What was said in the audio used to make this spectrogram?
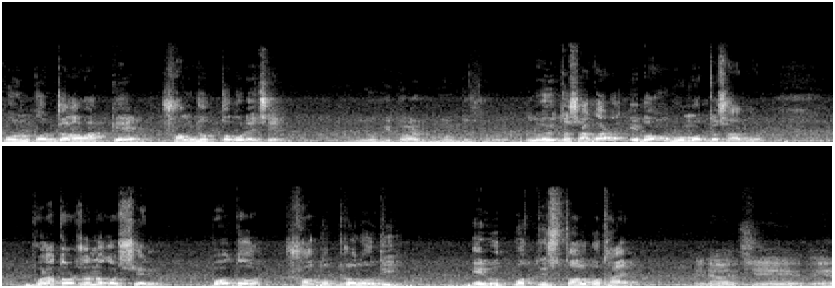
কোন কোন জলভাগকে সংযুক্ত করেছে? লোহিত আর ভূমধ্য সাগর লোহিত সাগর এবং ভূমধ্য সাগর ভোলা তোর জন্য কোশ্চেন বলতো শতদ্র নদী এর উৎপত্তি স্থল কোথায়? এটা হচ্ছে এর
